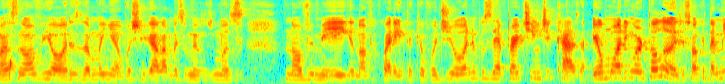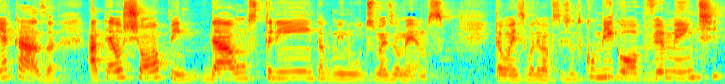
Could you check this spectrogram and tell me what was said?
umas 9 horas da manhã. Vou chegar lá mais ou menos umas 9 e meia, 9 e 40 que eu vou de ônibus e é pertinho de casa. Eu moro em Hortolândia, só que da minha casa até o shopping dá uns 30 minutos mais ou menos. Então é isso, vou levar vocês junto comigo, obviamente.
